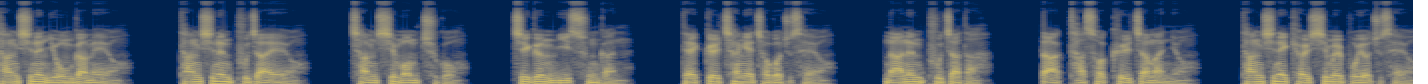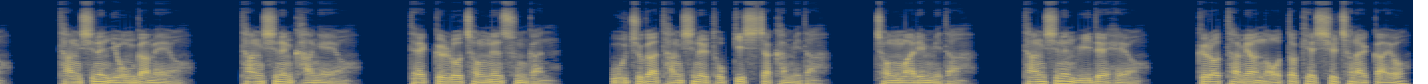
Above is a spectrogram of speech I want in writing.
당신은 용감해요. 당신은 부자예요. 잠시 멈추고 지금 이 순간 댓글창에 적어주세요. 나는 부자다. 딱 다섯 글자만요. 당신의 결심을 보여주세요. 당신은 용감해요. 당신은 강해요. 댓글로 적는 순간 우주가 당신을 돕기 시작합니다. 정말입니다. 당신은 위대해요. 그렇다면 어떻게 실천할까요?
